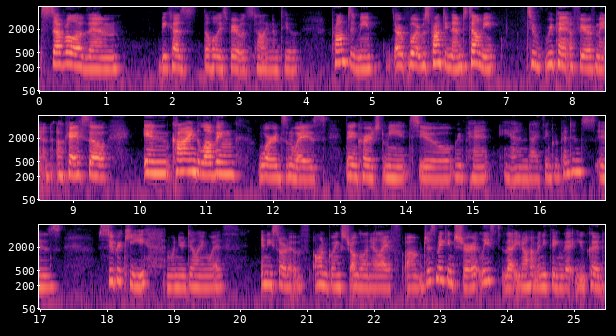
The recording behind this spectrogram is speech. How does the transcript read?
Several of them, because the Holy Spirit was telling them to, prompted me, or well, it was prompting them to tell me to repent of fear of man. Okay, so in kind, loving words and ways, they encouraged me to repent, and I think repentance is super key when you're dealing with any sort of ongoing struggle in your life. Um, just making sure, at least, that you don't have anything that you could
